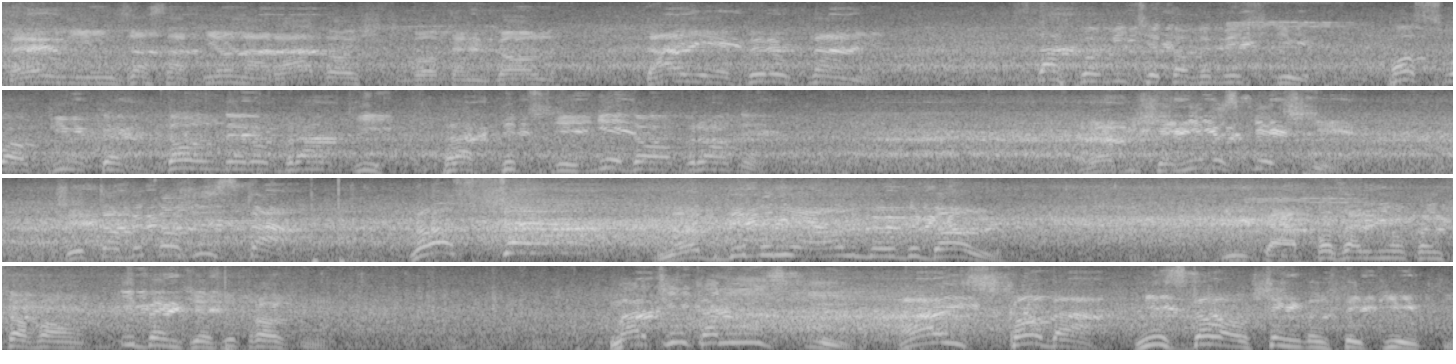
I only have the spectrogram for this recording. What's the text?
W pełni uzasadniona radość, bo ten gol daje wyrównanie. Znakomicie to wymyślił. Posłał piłkę w dolny róg bramki, praktycznie nie do obrony. Robi się niebezpiecznie. Czy to wykorzysta? No strzela! No gdyby nie on, byłby gol. Piłka poza linią końcową i będzie rzut rożny. Marcin Kamiński. Aj, szkoda. Nie zdołał sięgnąć tej piłki.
